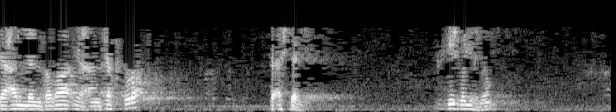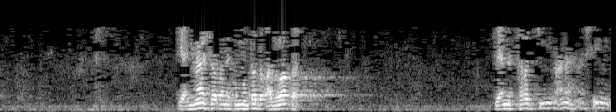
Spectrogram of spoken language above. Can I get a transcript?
لعل البضائع أن تكثر فأشتري. في شوية اليوم. يعني ما شرط أن يكون منطبق على الواقع. لأن الترجي معناه شيء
